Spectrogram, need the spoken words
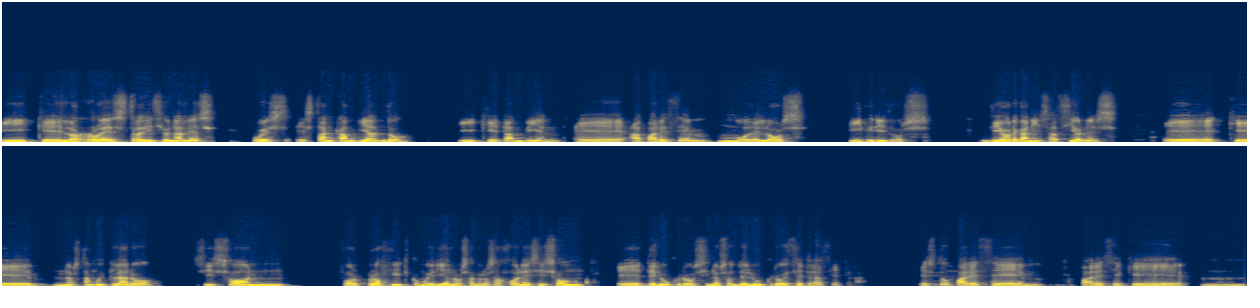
y que los roles tradicionales pues están cambiando y que también eh, aparecen modelos híbridos de organizaciones eh, que no está muy claro si son for profit, como dirían los anglosajones, si son eh, de lucro, si no son de lucro, etcétera, etcétera. Esto parece, parece que, mm,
